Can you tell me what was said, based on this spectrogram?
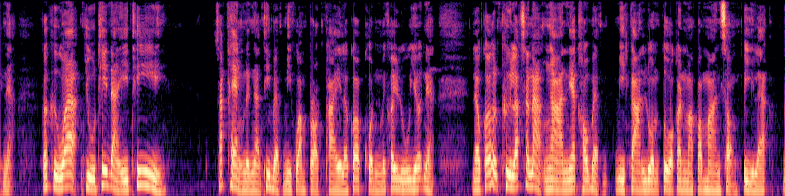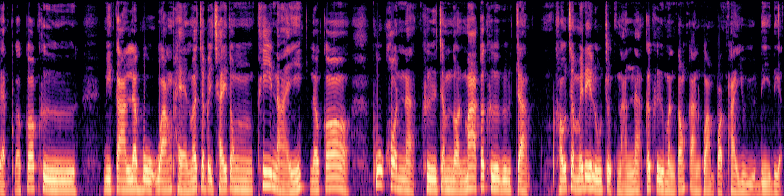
ตเนี่ยก็คือว่าอยู่ที่ไหนที่ สักแห่งหนึ่งอะที่แบบมีความปลอดภัย แล้วก็คนไม่ค่อยรู้เยอะเนี่ย แล้วก็คือลักษณะงานเนี่ยเขาแบบมีการรวมตัวกันมาประมาณ 2 ปีแล้ว แบบแล้วก็คือมีการระบุวางแผนว่าจะไปใช้ตรงที่ไหน แล้วก็ผู้คนน่ะคือจำนวนมากก็คือจะเขาจะไม่ได้รู้จุดนั้นน่ะก็คือมันต้องการความปลอดภัยอยู่อยู่ดีเดียว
